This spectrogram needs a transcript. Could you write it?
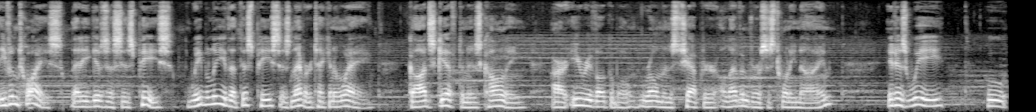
even twice, that he gives us his peace, we believe that this peace is never taken away. God's gift and his calling are irrevocable. Romans chapter 11 verses 29. It is we who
